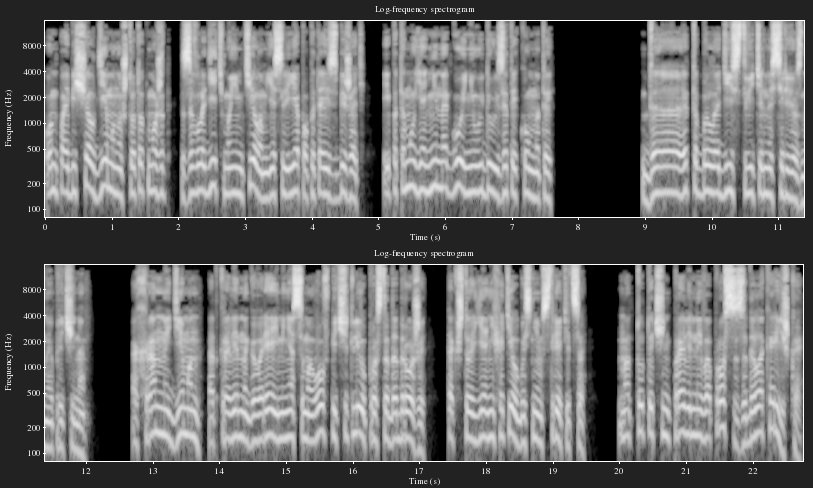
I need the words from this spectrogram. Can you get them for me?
Он пообещал демону, что тот может завладеть моим телом, если я попытаюсь сбежать, и потому я ни ногой не уйду из этой комнаты, да, это была действительно серьезная причина. Охранный демон, откровенно говоря, и меня самого впечатлил просто до дрожи, так что я не хотел бы с ним встретиться. Но тут очень правильный вопрос задала Каришка.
